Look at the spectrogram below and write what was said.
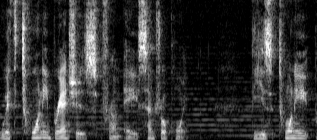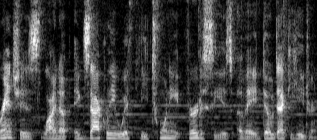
with 20 branches from a central point. These 20 branches line up exactly with the 20 vertices of a dodecahedron.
